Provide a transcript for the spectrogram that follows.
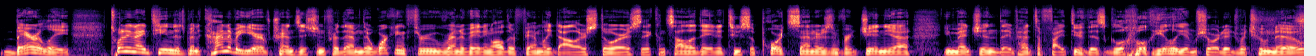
barely. 2019 has been kind of a year of transition for them. They're working through renovating all their Family Dollar stores. They consolidated two support centers in Virginia. You mentioned they've had to fight through this global helium shortage, which who knew?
